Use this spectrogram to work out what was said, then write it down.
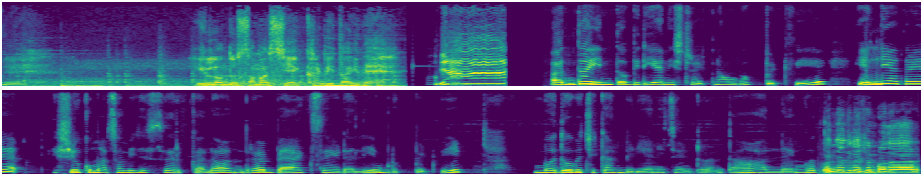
ಇರಲಿಲ್ಲ. ಇಲ್ಲೊಂದು ಸಮಸ್ಯೆ ಖಂಡಿತ ಇದೆ. ಅಂತ ಇಂತು ಬಿರಿಯಾನಿ ಸ್ಟ್ರೀಟ್ನ ಹುಡುಕ್ಬಿಟ್ವಿ ಎಲ್ಲಿ ಅಂದರೆ ಶಿವಕುಮಾರ ಸ್ವಾಮೀಜಿ ಸರ್ಕಲ್ ಅಂದರೆ ಬ್ಯಾಕ್ ಸೈಡಲ್ಲಿ ಹುಡುಕ್ಬಿಟ್ವಿ ಮಧು ಚಿಕನ್ ಬಿರಿಯಾನಿ ಸೆಂಟರ್ ಅಂತ. ಅಲ್ಲಿ ಹೆಂಗೋ ಕಂಗ್ರ್ಯಾಚುಲೇಷನ್ ಬ್ರದರ್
